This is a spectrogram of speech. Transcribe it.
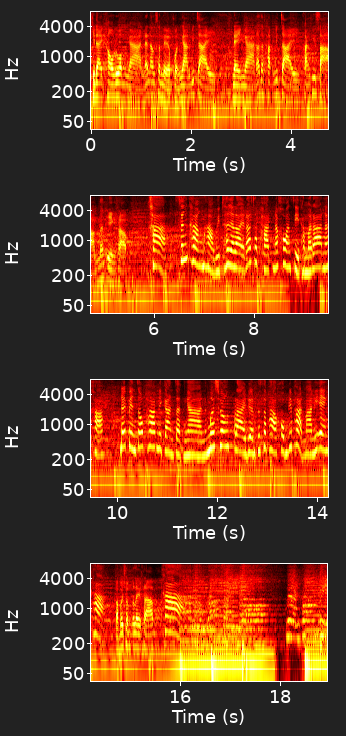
ที่ได้เข้าร่วมงานและนำเสนอผลงานวิจัย ในงานราชภัฏวิจัยครั้งที่ 3 นั่นเองครับ ค่ะ ซึ่งทางมหาวิทยาลัยราชภัฏนครศรีธรรมราชนะคะ ได้เป็นเจ้าภาพในการจัดงานเมื่อช่วงปลายเดือนพฤษภาคมที่ผ่านมานี้เองค่ะ เราไปชมกันเลยครับ ค่ะ เพื่อนพ้องพี่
